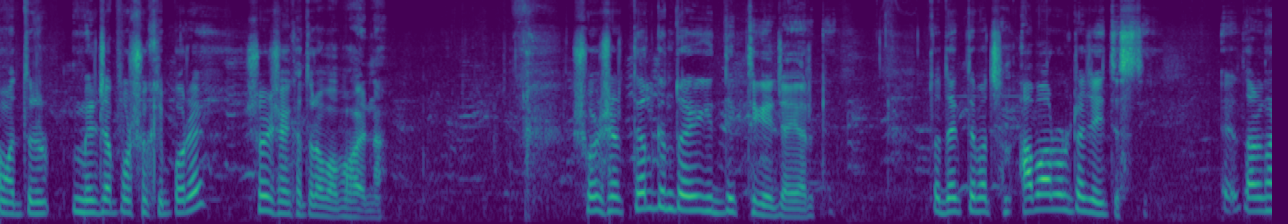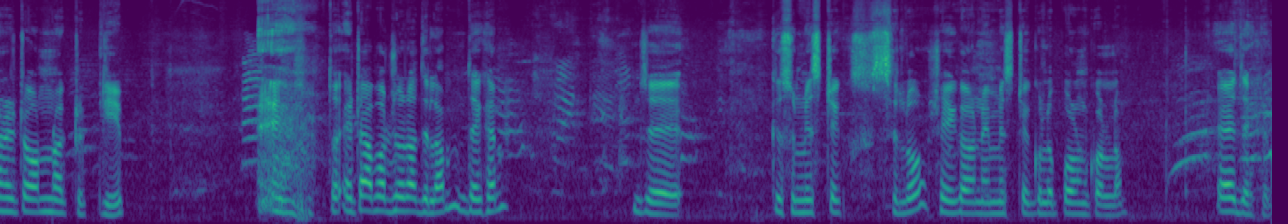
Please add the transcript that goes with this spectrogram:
আমাদের মির্জাপুর সখীপুরে সরিষা ক্ষেতের অভাব হয় না। সরিষার তেল কিন্তু এই দিক থেকে যায় আর কি। তো দেখতে পাচ্ছেন আবার উল্টা যাইতেছি। তার কারণে এটা অন্য একটা ক্লিপ তো এটা আবার জোড়া দিলাম, দেখেন যে কিছু মিস্টেক ছিল, সেই কারণে মিস্টেকগুলো পূরণ করলাম। এই দেখেন,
